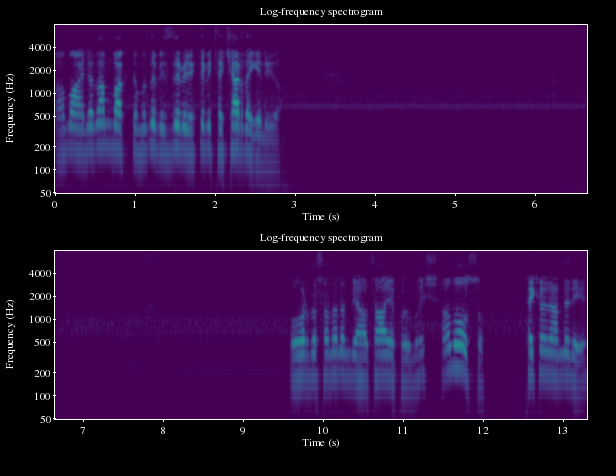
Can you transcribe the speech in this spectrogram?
Ama aynadan baktığımızda bizle birlikte bir teker de geliyor. Orada sanırım bir hata yapılmış ama olsun. Pek önemli değil.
